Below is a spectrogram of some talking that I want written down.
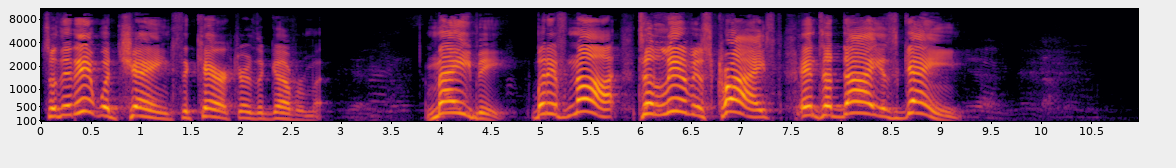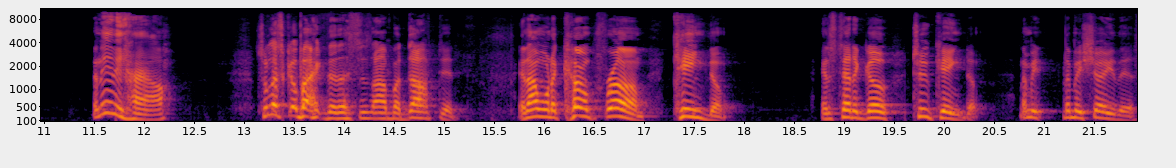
so that it would change the character of the government. Maybe. But if not, to live is Christ and to die is gain. And anyhow, so let's go back to this I'm adopted. And I want to come from kingdom instead of go to kingdom. Let me, let me show you this.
